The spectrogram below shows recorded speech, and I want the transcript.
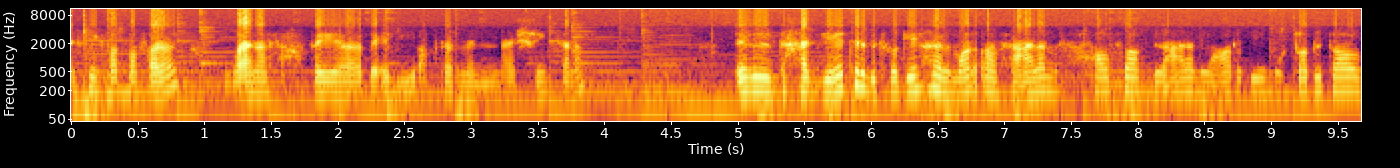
اسمي فاطمة فرج وأنا صحفية بقالي أكتر من 20 سنة. التحديات اللي بتواجهها المرأة في عالم الصحافة في العالم العربي مرتبطة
